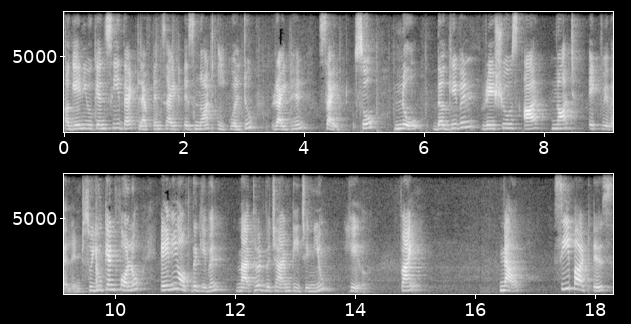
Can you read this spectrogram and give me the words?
again you can see that left hand side is not equal to right hand side. So no the given ratios are not equivalent. So you can follow any of the given method which I am teaching you here. Fine. Now C part is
